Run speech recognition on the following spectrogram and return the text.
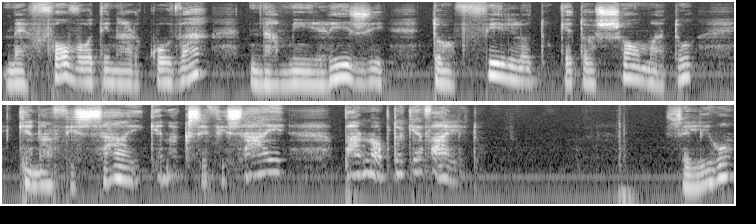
με φόβο την αρκούδα να μυρίζει το φίλο του και το σώμα του και να φυσάει και να ξεφυσάει πάνω από το κεφάλι του. Σε λίγο,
